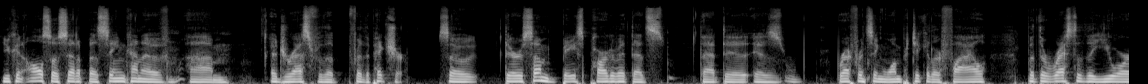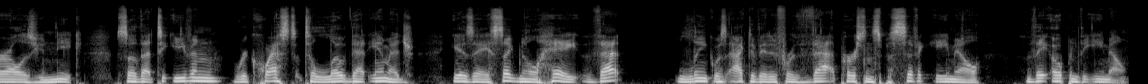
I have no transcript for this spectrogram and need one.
you can also set up a same kind of um, address for the for the picture. So there is some base part of it that's that is referencing one particular file, but the rest of the URL is unique. So that to even request to load that image is a signal, hey, that link was activated for that person's specific email. They opened the email.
